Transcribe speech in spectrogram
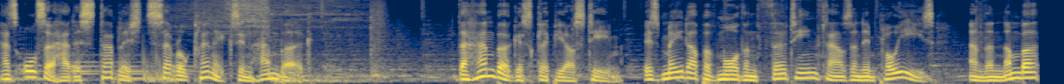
has also had established several clinics in Hamburg. The Hamburg Asklepios team is made up of more than 13,000 employees and the number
